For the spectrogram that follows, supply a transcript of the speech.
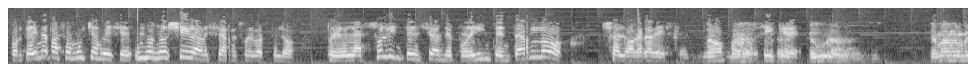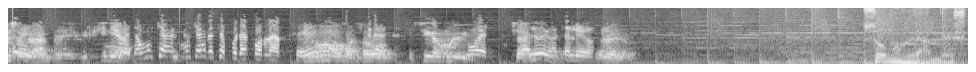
porque a mí me pasó muchas veces, uno no llega a veces a resolvérselo, pero la sola intención de poder intentarlo ya lo agradecen, ¿no? Bueno, Así que... seguramente. Te mando un beso Bueno. grande, Virginia. Bueno, muchas, muchas gracias por acordarse. ¿eh? no, por favor, Gracias. que sigas muy bien. Bueno, hasta luego, hasta luego. Hasta luego. Somos Grandes,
